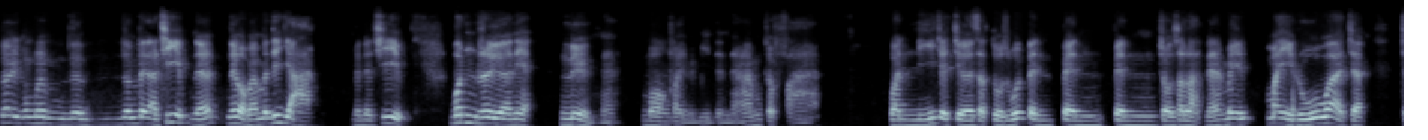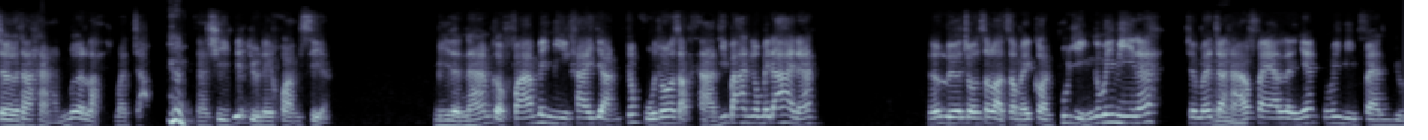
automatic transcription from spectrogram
ก็มันมันมันเป็นอาชีพนะนึกออกไหมมันได้อยากเป็นอาชีพ บนเรือเนี่ยหนึ่งนะมองไปมันมีแต่น้ำกับฟ้า วันนี้จะเจอศัตรูสมมติเป็นเป็นเป็นโจรสลัดนะ ไม่ไม่รู้ว่าจะเจอทหารเมื่อไหร่มาจับนะชีวิตอยู่ในความเสี่ยง มีแต่น้ำกับฟ้าไม่มีใครอยากยกหูโทรศัพท์หาที่บ้านก็ไม่ได้นะ แล้วเรือโจรสลัดสมัยก่อนผู้หญิงก็ไม่มีนะใช่ไหมจะหาแฟนอะไรเงี้ยก็ไม่มีแฟนอยู่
